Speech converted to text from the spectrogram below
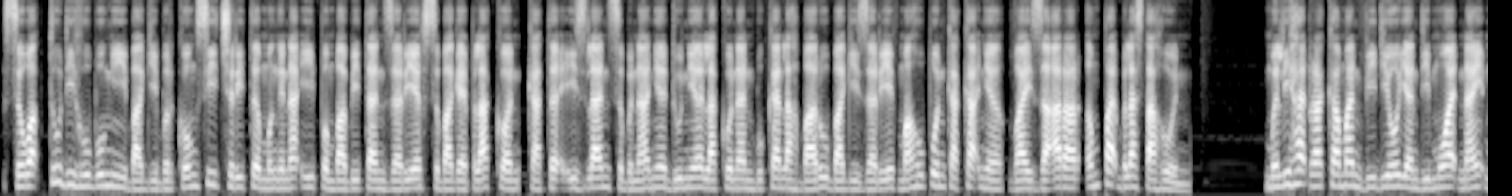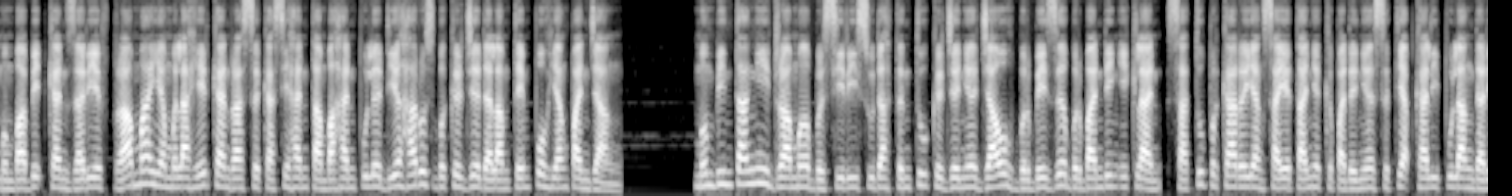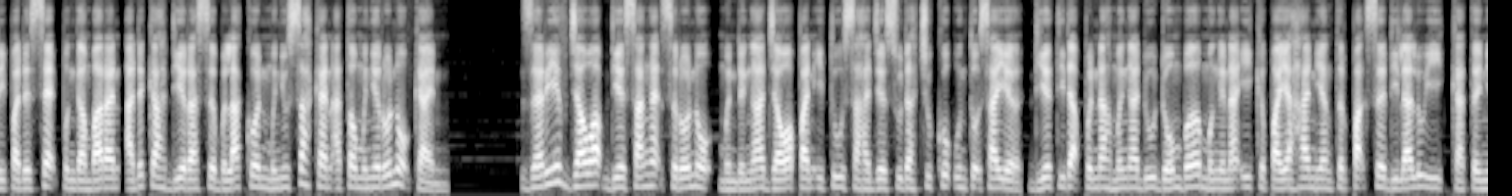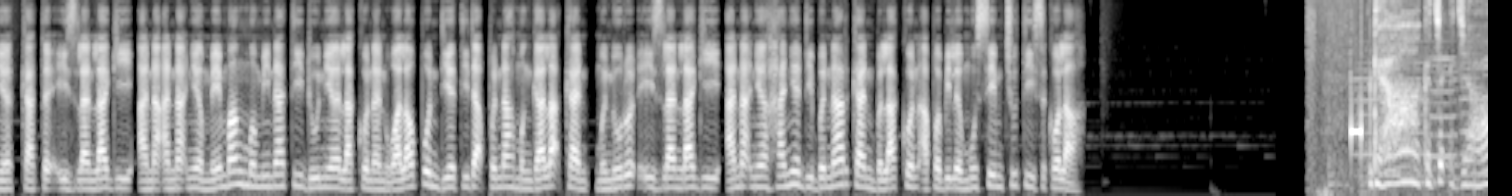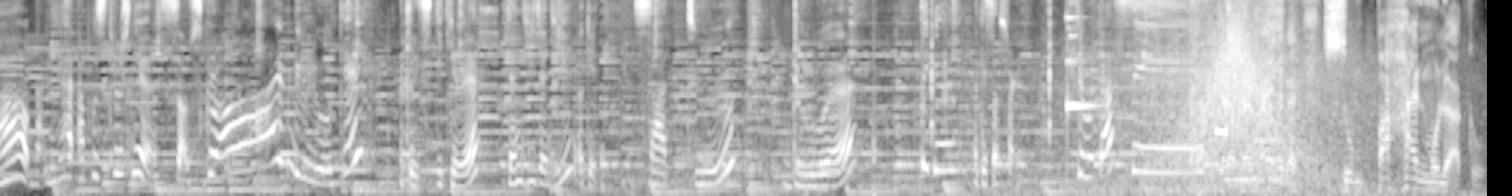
Sewaktu dihubungi bagi berkongsi cerita mengenai pembabitan Zarif sebagai pelakon, kata Izlan sebenarnya dunia lakonan bukanlah baru bagi Zarif mahupun kakaknya, Vai Zaarar, 14 tahun. Melihat rakaman video yang dimuat naik membabitkan Zarif, ramai yang melahirkan rasa kasihan tambahan pula dia harus bekerja dalam tempoh yang panjang. Membintangi drama bersiri sudah tentu kerjanya jauh berbeza berbanding iklan. Satu perkara yang saya tanya kepadanya setiap kali pulang daripada set penggambaran, adakah dia rasa berlakon menyusahkan atau menyeronokkan? Zarif jawab dia sangat seronok, mendengar jawapan itu sahaja sudah cukup untuk saya, dia tidak pernah mengadu domba mengenai kepayahan yang terpaksa dilalui, katanya, kata Izlan lagi, anak-anaknya memang meminati dunia lakonan walaupun dia tidak pernah menggalakkan, menurut Izlan lagi, anaknya hanya dibenarkan berlakon apabila musim cuti sekolah. Ya, kejap-kejap. Nak lihat apa seterusnya? Subscribe dulu, okey? Okey, sedikit ya. Janji-janji. Okey. Satu, dua, tiga. Okey, subscribe. Terima kasih. Jangan main dengan sumpahan mulut aku.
